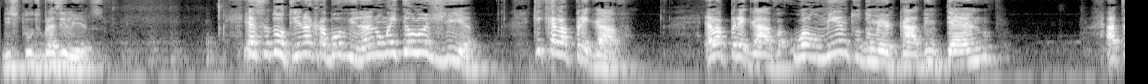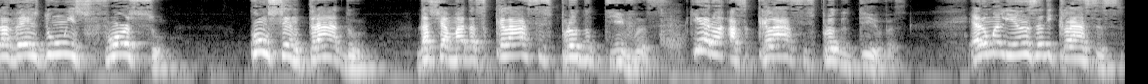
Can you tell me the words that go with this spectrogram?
de Estudos Brasileiros. E essa doutrina acabou virando uma ideologia. O que, que ela pregava? Ela pregava o aumento do mercado interno através de um esforço concentrado das chamadas classes produtivas. O que eram as classes produtivas? Era uma aliança de classes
